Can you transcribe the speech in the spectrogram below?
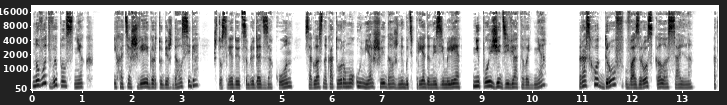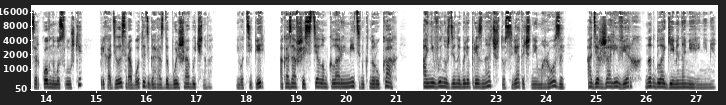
Но вот выпал снег, и хотя Швейгард убеждал себя, что следует соблюдать закон, согласно которому умершие должны быть преданы земле не позже девятого дня, расход дров возрос колоссально, а церковному служке приходилось работать гораздо больше обычного. И вот теперь, оказавшись с телом Клары Митинг на руках, они вынуждены были признать, что святочные морозы одержали верх над благими намерениями.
